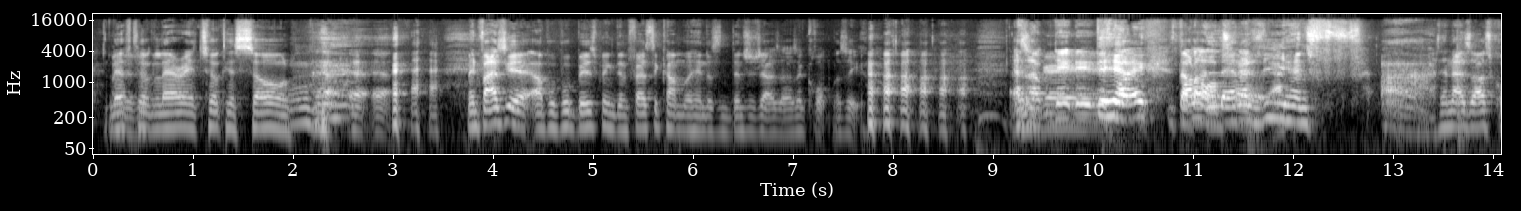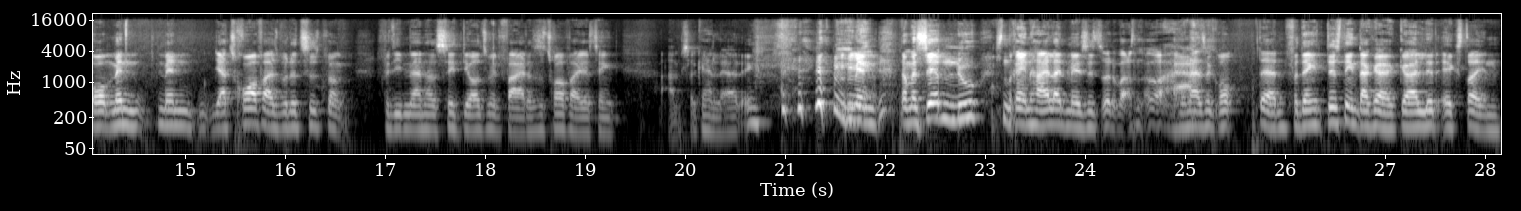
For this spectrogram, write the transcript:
left hook Larry took his soul. Men faktisk, øh, apropos Bisping, den første kamp mod Henderson, den synes jeg altså også er grum at se. Altså, Okay. det, det, det, Det her, ikke Der bare lander ja. lige hans... f- Ah, den er altså også grum, men, men jeg tror faktisk på det tidspunkt, fordi man havde set The Ultimate Fighter, så tror jeg faktisk, jeg tænkte, jamen, så kan han lære det, ikke? men når man ser den nu, sådan rent highlight-mæssigt, så er det bare sådan, åh, den er altså grum. Det er den. For den, det er sådan en, der kan gøre lidt ekstra end,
